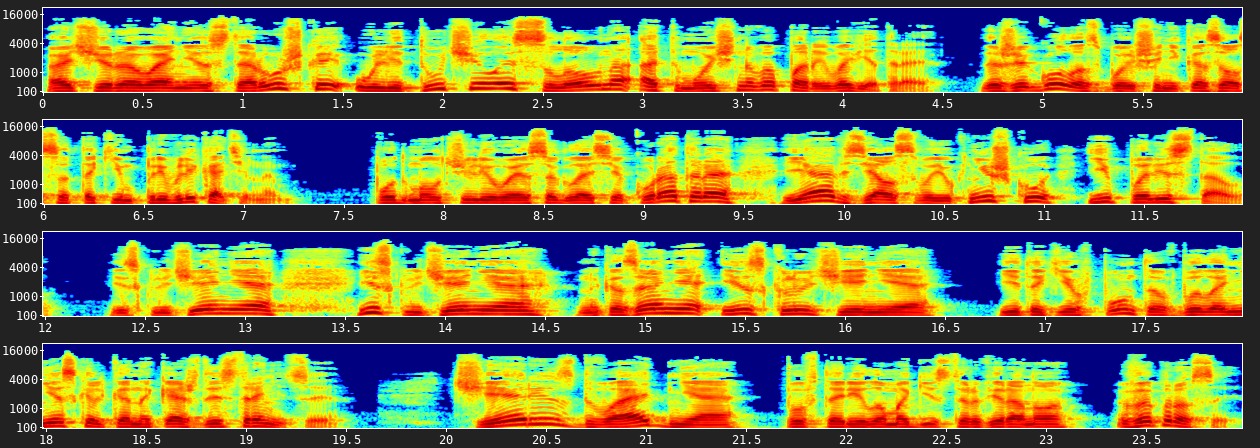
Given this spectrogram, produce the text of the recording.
Очарование старушкой улетучилось, словно от мощного порыва ветра. Даже голос больше не казался таким привлекательным. Под молчаливое согласие куратора я взял свою книжку и полистал. Исключение, исключение, наказание, исключение. И таких пунктов было несколько на каждой странице. «Через два дня», — повторила магистр Верано. «Вопросы?»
